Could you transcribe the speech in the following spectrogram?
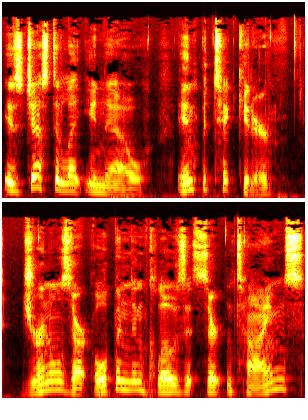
is just to let you know, in particular, journals are opened and closed at certain times,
